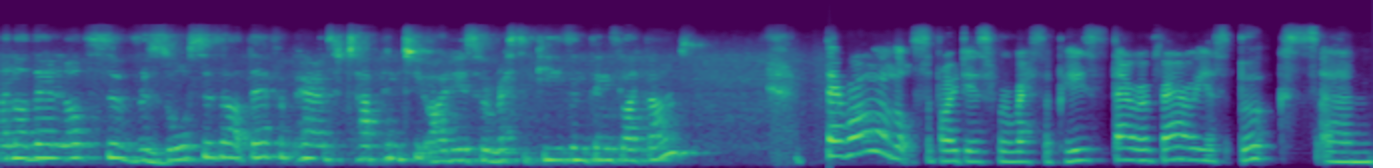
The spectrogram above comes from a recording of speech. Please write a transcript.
And are there lots of resources out there for parents to tap into, ideas for recipes and things like that? There are lots of ideas for recipes. There are various books. Um,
